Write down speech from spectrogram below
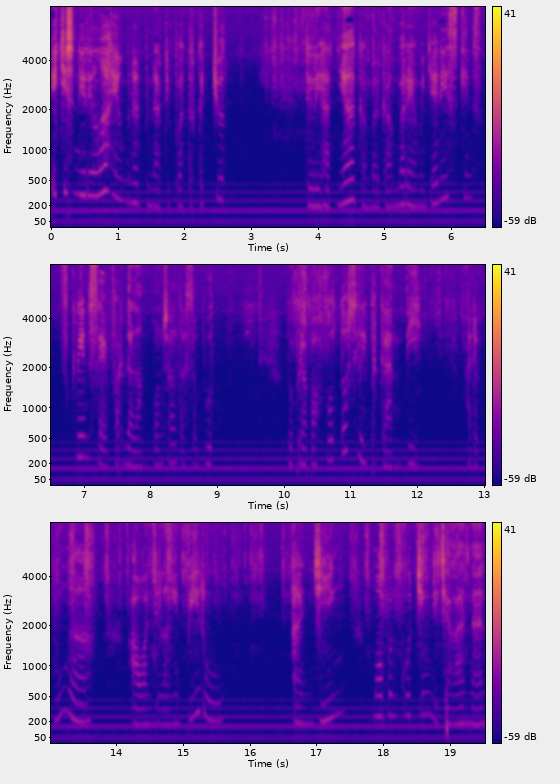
Ichi sendirilah yang benar-benar dibuat terkejut. Dilihatnya gambar-gambar yang menjadi skin screensaver dalam ponsel tersebut. Beberapa foto silih berganti. Ada bunga, awan di langit biru, anjing maupun kucing di jalanan,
